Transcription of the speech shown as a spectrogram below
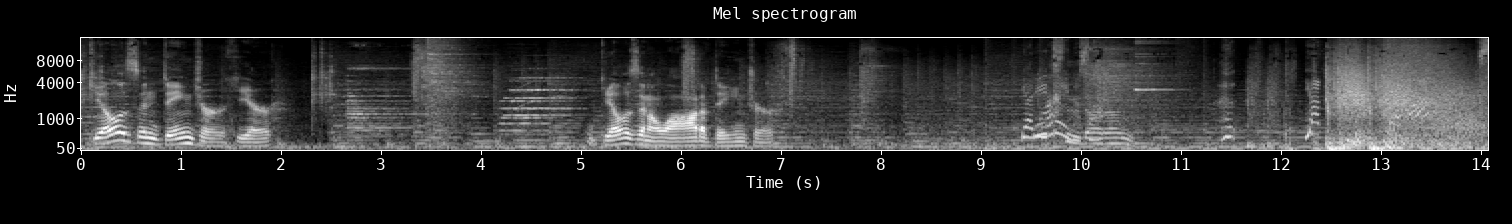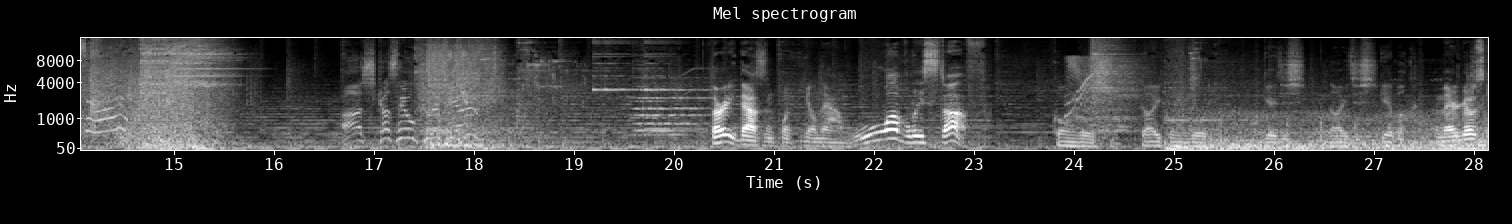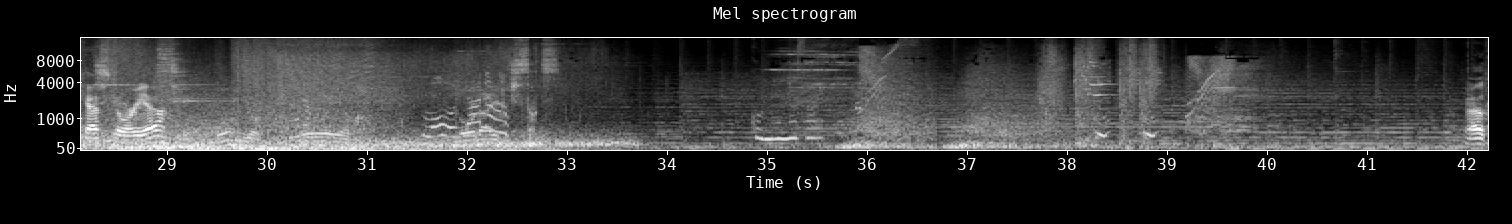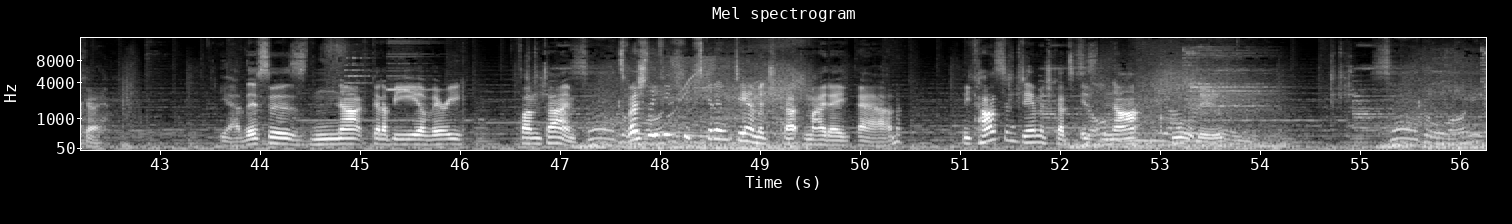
Gil is in danger here. Gil is in a lot of danger. Thirty thousand point heal now. Lovely stuff. And there goes Castoria. ごめんなさい Okay. Yeah, this is not gonna be a very fun time. Especially if he keeps getting damage cut, might I add. The constant damage cuts is not cool, dude. 精度を上げて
